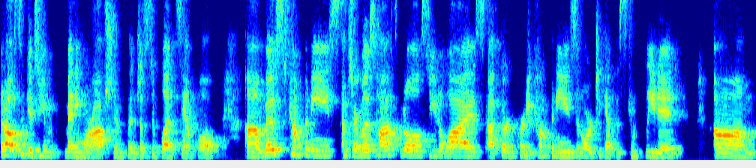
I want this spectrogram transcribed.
It also gives you many more options than just a blood sample. Um, most companies, I'm sorry, most hospitals utilize uh, third-party companies in order to get this completed. Um,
